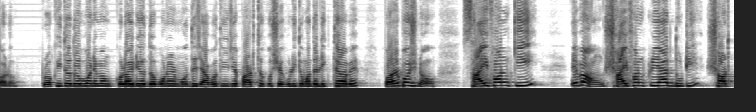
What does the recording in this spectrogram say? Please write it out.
করো। প্রকৃত দ্রবণ এবং কোলয়েডীয় দ্রবণের মধ্যে যাবতীয় যে পার্থক্য, সেগুলি তোমাদের লিখতে হবে। পরের প্রশ্ন, সাইফন কি এবং সাইফন ক্রিয়ার দুটি শর্ত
